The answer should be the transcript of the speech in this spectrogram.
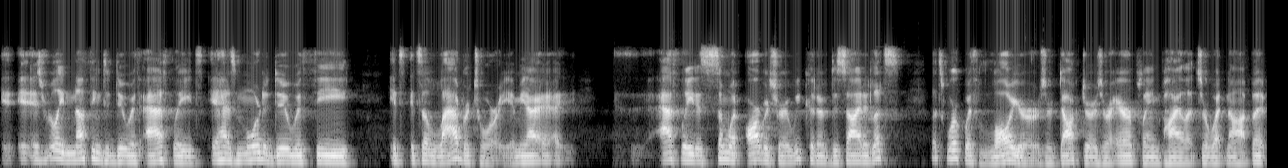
is really nothing to do with athletes. It has more to do with the it's it's a laboratory. I mean, I, I athlete is somewhat arbitrary. We could have decided let's let's work with lawyers or doctors or airplane pilots or whatnot. But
